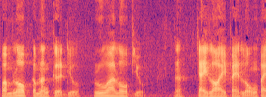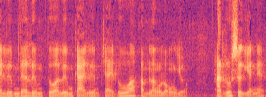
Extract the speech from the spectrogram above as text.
ความโลภกำลังเกิดอยู่ รู้ว่าโลภอยู่นะใจลอยไปหลงไปลืมเนื้อลืมตัวลืมกายลืมใจรู้ว่ากำลังหลงอยู่ หัดรู้สึกอย่างเนี้ย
